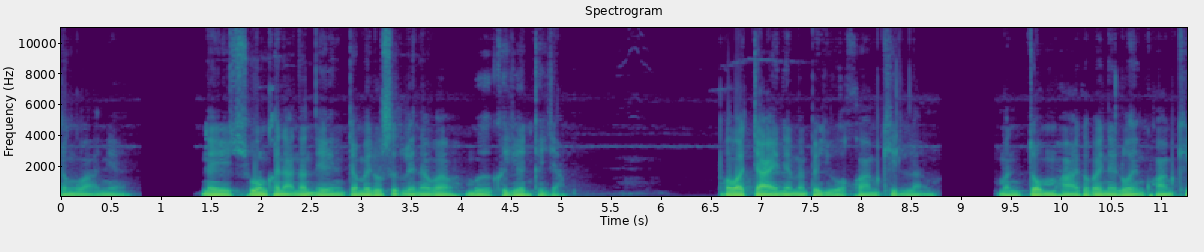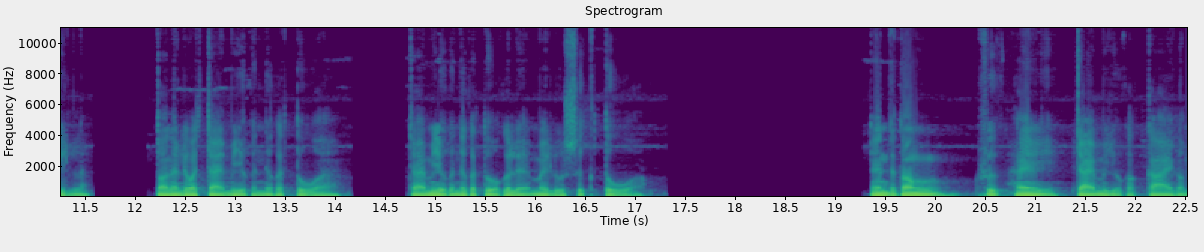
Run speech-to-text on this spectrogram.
จังหวะเนี่ยในช่วงขณะนั้นเองจะไม่รู้สึกเลยนะว่ามือขยื่นขยับ เพราะว่าใจเนี่ยมันไปอยู่กับความคิดแล้ว มันจมหายเข้าไปในโลกแห่งความคิดแล้ว ตอนนั้นเรียกว่าใจไม่อยู่กับเนื้อกับตัว ใจไม่อยู่กับเนื้อกับตัวก็เลยไม่รู้สึกตัวนั้นจะต้อง ฝึกให้ใจมาอยู่กับกายก่อน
